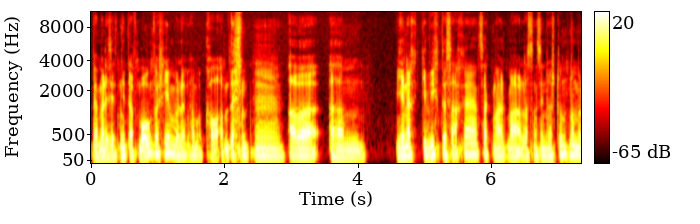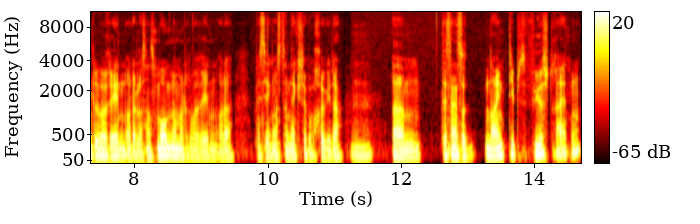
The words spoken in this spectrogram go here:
wenn wir das jetzt nicht auf morgen verschieben, weil dann haben wir kein Abendessen. Mhm. Aber ähm, je nach Gewicht der Sache sagt man halt mal, lass uns in einer Stunde nochmal drüber reden oder lass uns morgen nochmal drüber reden oder wir sehen uns dann nächste Woche wieder. Mhm. Ähm, das sind so neun Tipps fürs Streiten,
